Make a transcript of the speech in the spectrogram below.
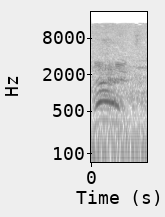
Hey!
